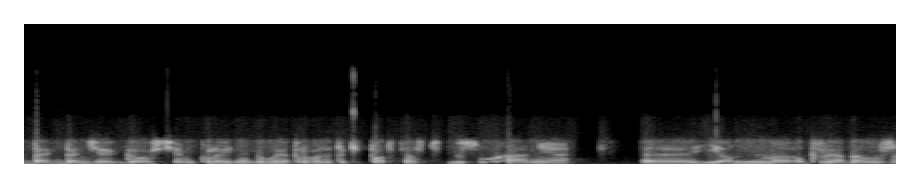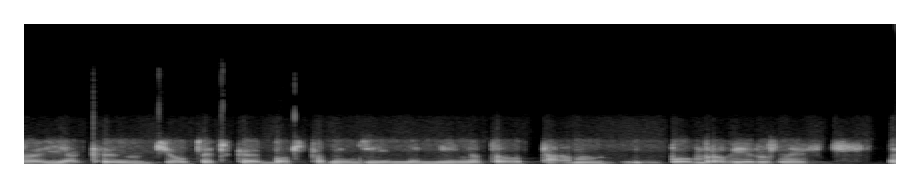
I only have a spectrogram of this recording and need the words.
Beck będzie gościem kolejnego, bo ja prowadzę taki podcast, wysłuchanie I on opowiadał, że jak wziął teczkę boczka między innymi, no to tam było mrowie różnych e,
